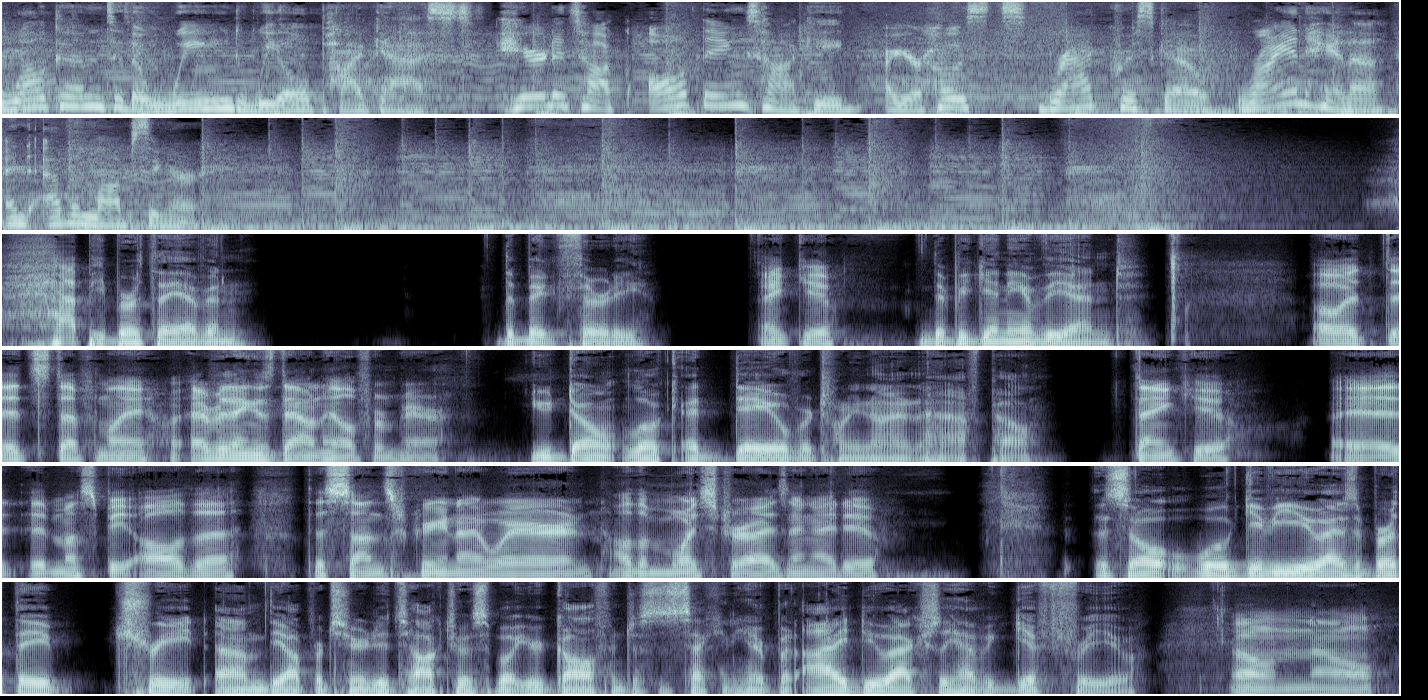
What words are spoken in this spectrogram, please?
Welcome to the Winged Wheel Podcast. Here to talk all things hockey are your hosts, Brad Crisco, Ryan Hanna, and Evan Lobsinger. Happy birthday, Evan. The big 30, Thank you. the beginning of the end. Oh, it, it's definitely everything is downhill from here. You don't look a day over 29 and a half, pal. Thank you. It, it must be all the the sunscreen I wear and all the moisturizing I do. So we'll give you, as a birthday treat, um, the opportunity to talk to us about your golf in just a second here. But I do actually have a gift for you. Oh no.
